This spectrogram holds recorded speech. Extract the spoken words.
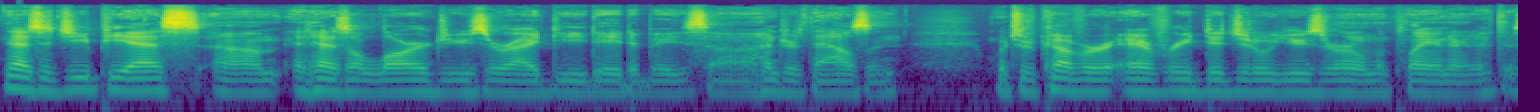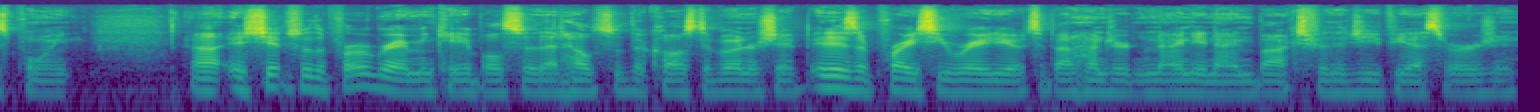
It has a GPS. Um, it has a large user ID database, uh, 100,000, which would cover every digital user on the planet at this point. Uh, it ships with a programming cable, so that helps with the cost of ownership. It is a pricey radio; it's about 199 bucks for the GPS version.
